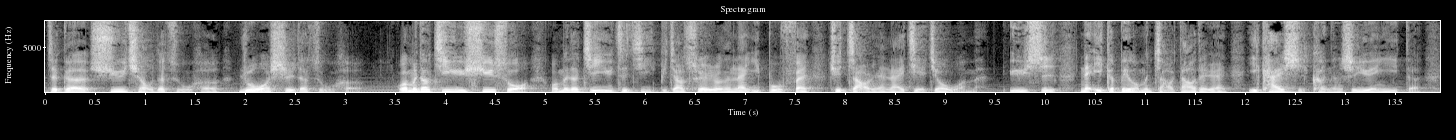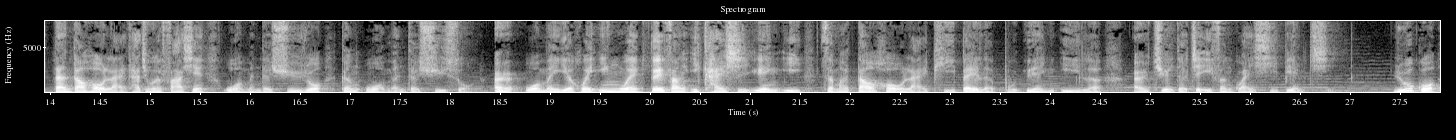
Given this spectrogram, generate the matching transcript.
这个需求的组合，弱势的组合。我们都基于虚索，我们都基于自己比较脆弱的那一部分去找人来解救我们。于是，那一个被我们找到的人，一开始可能是愿意的，但到后来他就会发现我们的虚弱跟我们的虚索，而我们也会因为对方一开始愿意，怎么到后来疲惫了、不愿意了，而觉得这一份关系变质。如果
